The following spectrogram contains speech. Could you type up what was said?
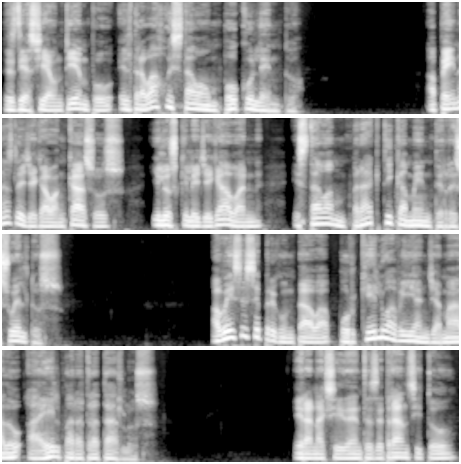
Desde hacía un tiempo el trabajo estaba un poco lento. Apenas le llegaban casos y los que le llegaban estaban prácticamente resueltos. A veces se preguntaba por qué lo habían llamado a él para tratarlos. Eran accidentes de tránsito,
